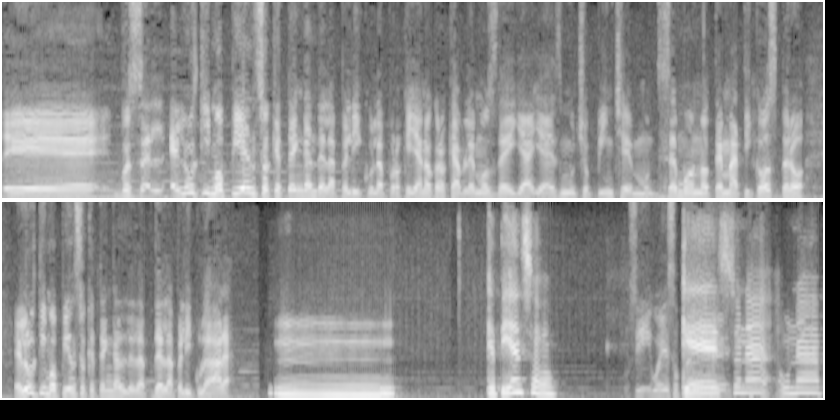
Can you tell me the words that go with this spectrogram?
eh, pues el, el último pienso que tengan de la película, porque ya no creo que hablemos de ella, ya es mucho pinche ser monotemáticos, pero el último pienso que tengan de la, de la película, Ara. Mm, ¿Qué pienso? Pues sí, güey, eso Que pregunté. es una, una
